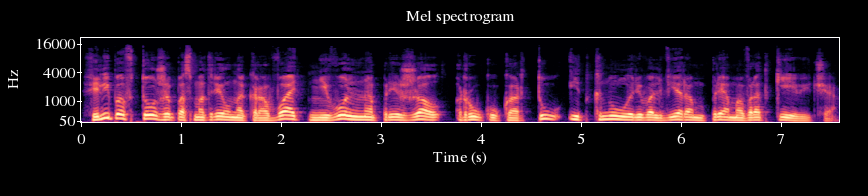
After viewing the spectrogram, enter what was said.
Филиппов тоже посмотрел на кровать, невольно прижал руку к рту и ткнул револьвером прямо в Роткевича.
